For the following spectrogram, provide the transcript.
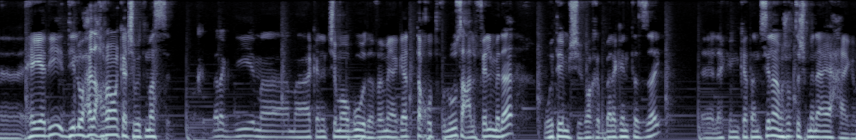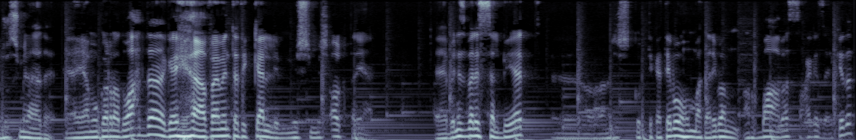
آه، هي دي دي الوحيدة حرفيا ما كانتش بتمثل. واخد بالك دي ما ما كانتش موجودة فاهم؟ هي جت تاخد فلوس على الفيلم ده وتمشي واخد بالك أنت إزاي؟ آه، لكن كتمثيل أنا ما شفتش منها أي حاجة ما شفتش منها أداء. هي مجرد واحدة جاية فاهم؟ أنت تتكلم مش مش أكتر يعني. آه، بالنسبة للسلبيات آه، أنا كنت كاتبهم هم تقريبا أربعة بس حاجة زي كده.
